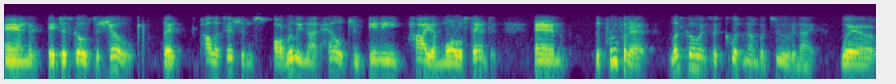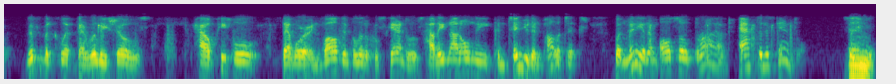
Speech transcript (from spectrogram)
And it just goes to show that politicians are really not held to any higher moral standard. And the proof of that, let's go into clip number two tonight, where this is a clip that really shows how people that were involved in political scandals, how they not only continued in politics, but many of them also thrived after the scandal. So you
